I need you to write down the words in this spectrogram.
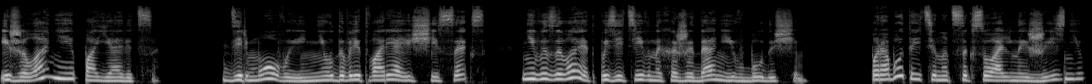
и желание появится. Дерьмовый, неудовлетворяющий секс не вызывает позитивных ожиданий в будущем. Поработайте над сексуальной жизнью,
